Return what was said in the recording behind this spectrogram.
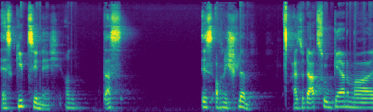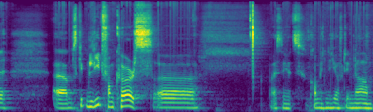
es gibt sie nicht. Und das ist auch nicht schlimm. Also dazu gerne mal, ähm, es gibt ein Lied von Curse, äh, weiß nicht, jetzt komme ich nicht auf den Namen.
